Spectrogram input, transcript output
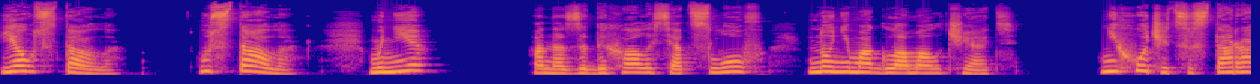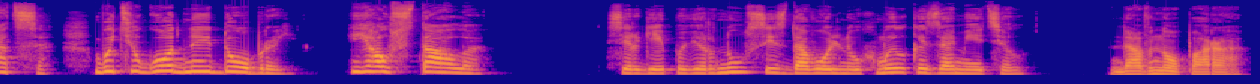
Я устала. Устала. Мне...» Она задыхалась от слов, но не могла молчать. «Не хочется стараться, быть угодной и доброй. Я устала. Сергей повернулся и с довольной ухмылкой заметил. «Давно пора».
